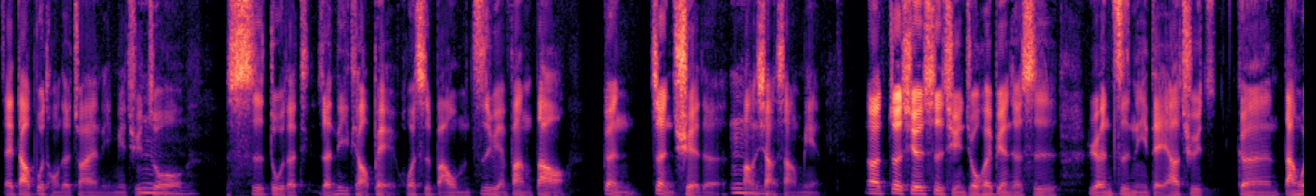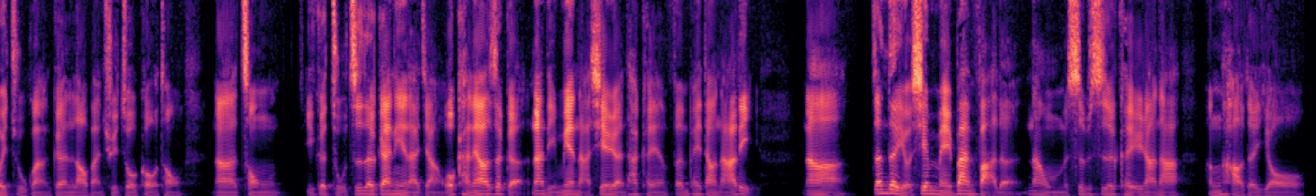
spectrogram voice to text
再到不同的专案里面去做适度的人力调配，或是把我们资源放到更正确的方向上面。那这些事情就会变成是人资，你得要去跟单位主管、跟老板去做沟通。那从一个组织的概念来讲，我砍掉这个，那里面哪些人他可能分配到哪里？那真的有些没办法的，那我们是不是可以让他很好的有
